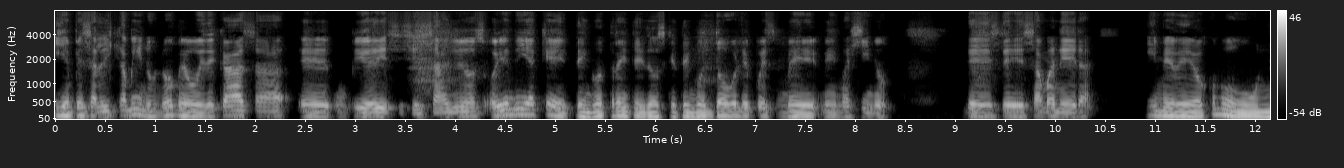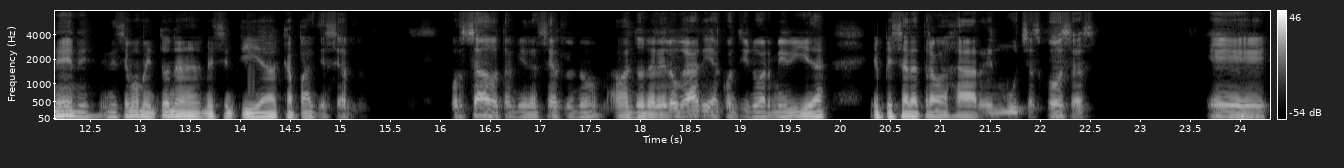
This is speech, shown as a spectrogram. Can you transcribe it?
y empezar el camino, ¿no? Me voy de casa, eh, un pibe de 16 años, hoy en día que tengo 32, que tengo el doble, pues me, me imagino desde esa manera y me veo como un nene. En ese momento nada, me sentía capaz de hacerlo forzado también a hacerlo, ¿no? Abandonar el hogar y a continuar mi vida, empezar a trabajar en muchas cosas, eh,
